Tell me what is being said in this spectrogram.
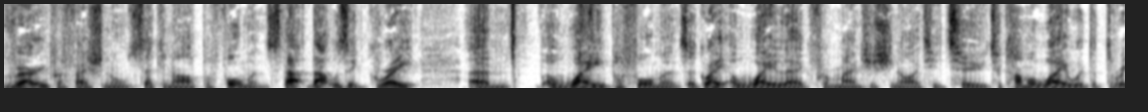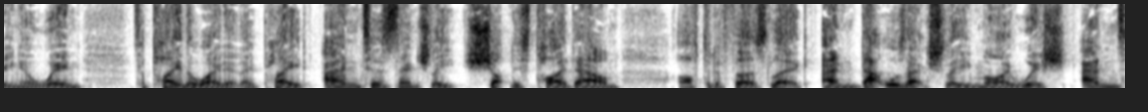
very professional second half performance. That that was a great um, away performance, a great away leg from Manchester United to to come away with the 3 0 win, to play the way that they played, and to essentially shut this tie down after the first leg. And that was actually my wish and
